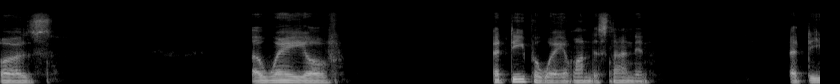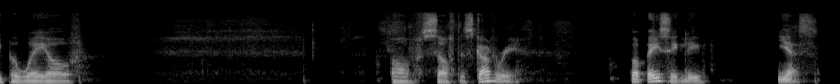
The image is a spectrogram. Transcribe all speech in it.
was a way of a deeper way of understanding a deeper way of of self-discovery. But basically yes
